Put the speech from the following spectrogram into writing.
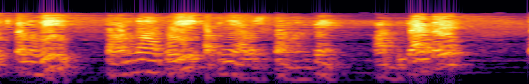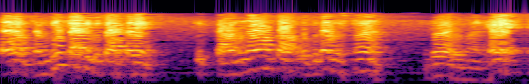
उत्पन्न हुई कामनाओं को ही अपनी आवश्यकता मानते हैं। आप विचार करें और गंभीरता से विचार करें कि कामनाओं का उद्गम स्थान देवाभिमान है।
